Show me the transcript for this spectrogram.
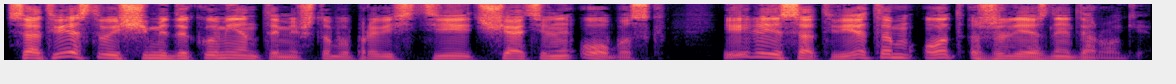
соответствующими документами, чтобы провести тщательный обыск, или с ответом от железной дороги.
